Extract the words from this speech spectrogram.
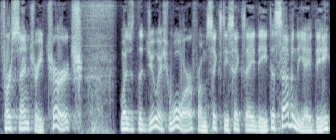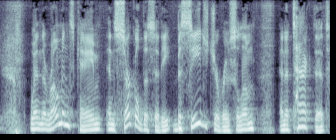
first century church was the Jewish war from 66 AD to 70 AD when the Romans came, encircled the city, besieged Jerusalem, and attacked it.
